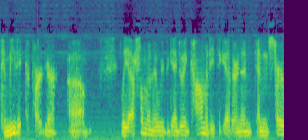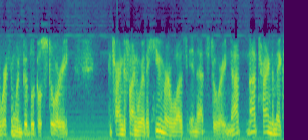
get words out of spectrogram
comedic partner, um, Lee Eshleman, and we began doing comedy together, and then and started working on biblical story and trying to find where the humor was in that story, not not trying to make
